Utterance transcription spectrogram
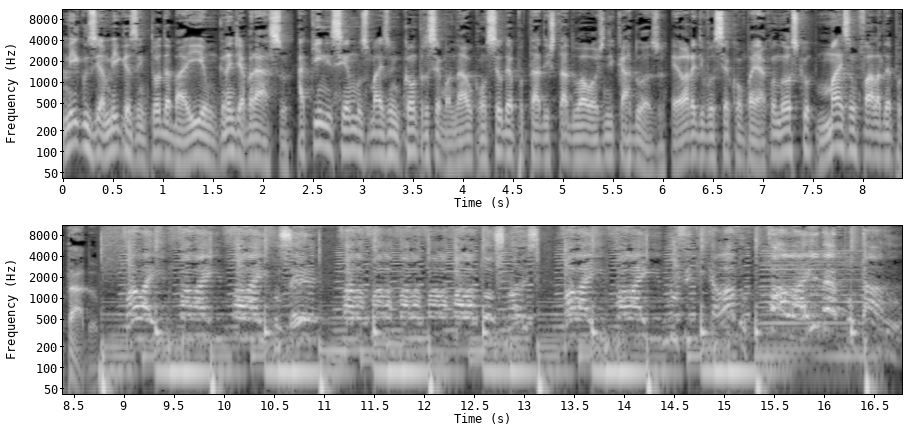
Amigos e amigas em toda a Bahia, um grande abraço. Aqui iniciamos mais um encontro semanal com seu deputado estadual Osni Cardoso. É hora de você acompanhar conosco mais um Fala Deputado. Fala aí, fala aí, fala aí você. Fala, fala, fala, fala, fala todos nós. Fala aí, fala aí, não fique calado. Fala aí, deputado.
